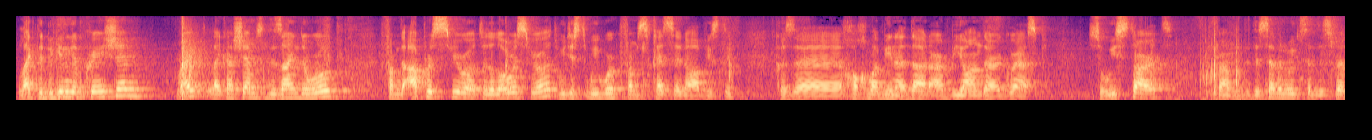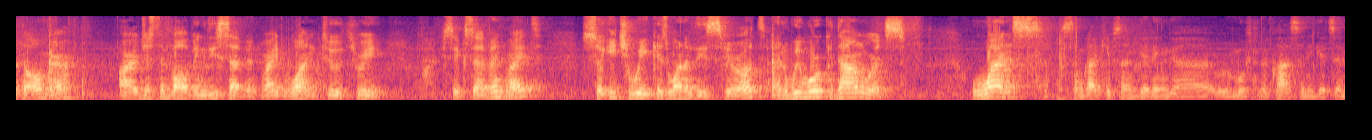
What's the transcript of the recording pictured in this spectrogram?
like the beginning of creation, right? Like Hashem's designed the world, from the upper spherot to the lower spherot. We just we work from Chesed, obviously, because uh, Chochmah Binah beyond our grasp. So we start from the, the seven weeks of the Sfirat Omer are just involving these seven, right? One, two, three, five, six, seven, right? So each week is one of these Sfirot, and we work downwards. Once, some guy keeps on getting uh, removed from the class and he gets in,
